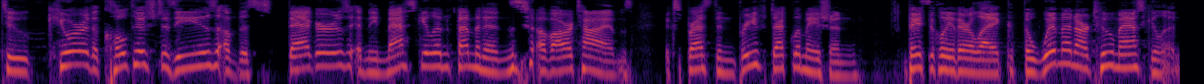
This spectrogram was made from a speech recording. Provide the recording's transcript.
to cure the cultish disease of the staggers and the masculine feminines of our times, expressed in brief declamation. Basically, they're like, the women are too masculine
